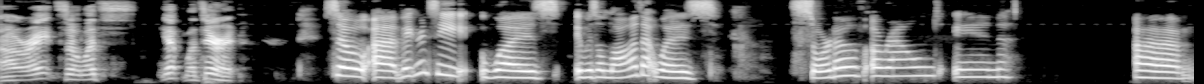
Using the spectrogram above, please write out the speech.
All right, so let's. Yep, let's hear it. So, uh, vagrancy was it was a law that was sort of around in um,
